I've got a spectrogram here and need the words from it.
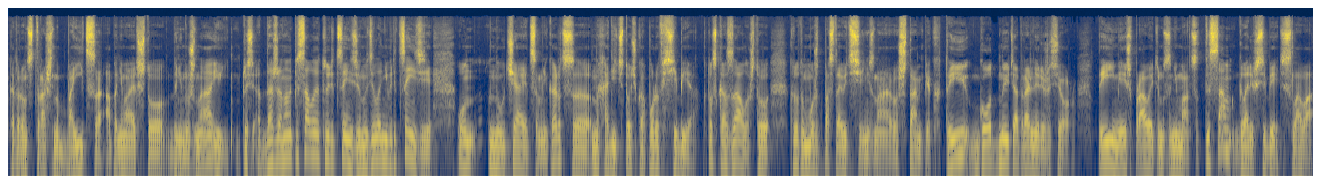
которой он страшно боится, а понимает, что да не нужна. И, то есть даже она написала эту рецензию, но дело не в рецензии. Он научается, мне кажется, находить точку опоры в себе. Кто сказал, что кто-то может поставить, я не знаю, штампик. Ты годный театральный режиссер. Ты имеешь право этим заниматься. Ты сам говоришь себе эти слова.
